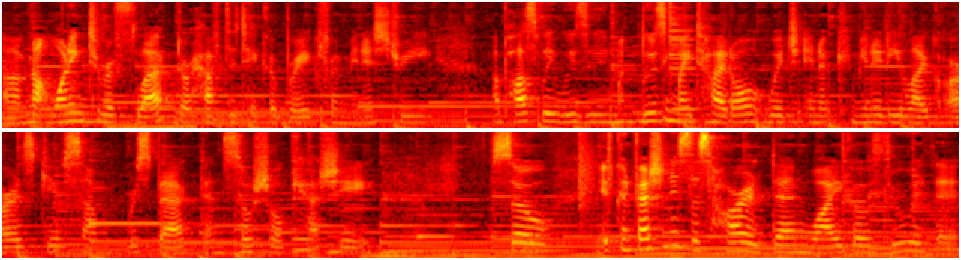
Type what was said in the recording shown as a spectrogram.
um, not wanting to reflect or have to take a break from ministry, uh, possibly losing my, losing my title, which in a community like ours gives some respect and social cachet. So, if confession is this hard, then why go through with it?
